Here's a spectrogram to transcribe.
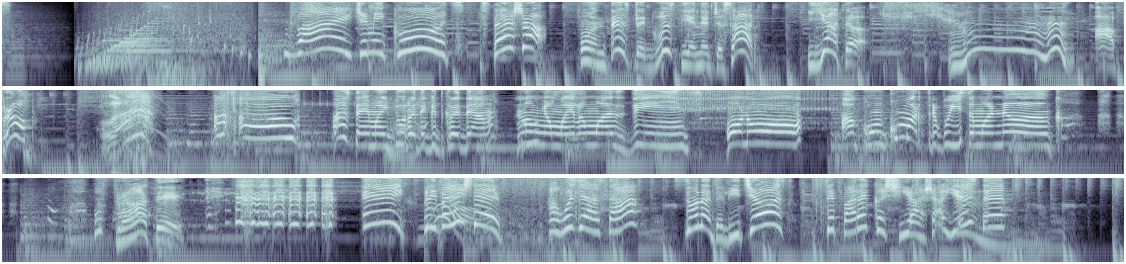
Vai, ce micuț! Stai așa! Un test de gust e necesar! Iată! Mm, aprob! Ah! Uh-oh! Asta e mai dură decât credeam! Nu mi-au mai rămas dinți! Oh, nu! Acum cum ar trebui să mănânc? O, frate! Hei, privește! Auzi asta? Sună delicios! Se pare că și așa este!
